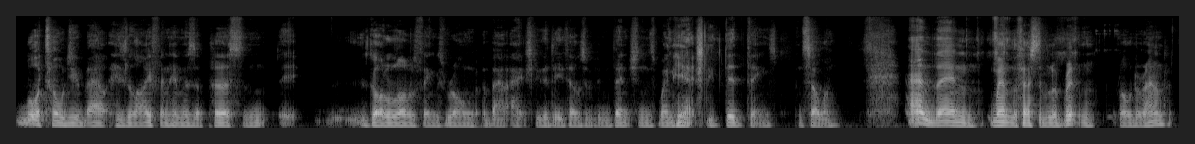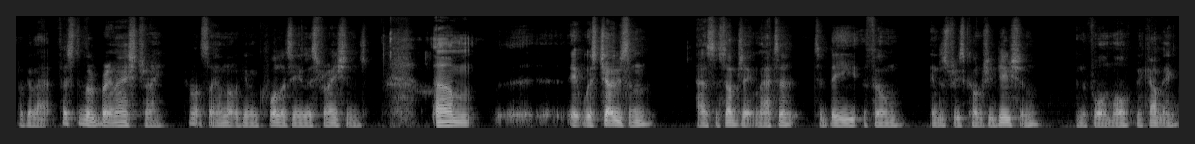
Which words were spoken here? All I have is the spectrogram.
more told you about his life and him as a person. It got a lot of things wrong about actually the details of inventions when he actually did things and so on. And then when the Festival of Britain rolled around, look at that, Festival of Britain ashtray. Can't say I'm not giving quality illustrations. Um, it was chosen as a subject matter to be the film industry's contribution in the form of becoming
